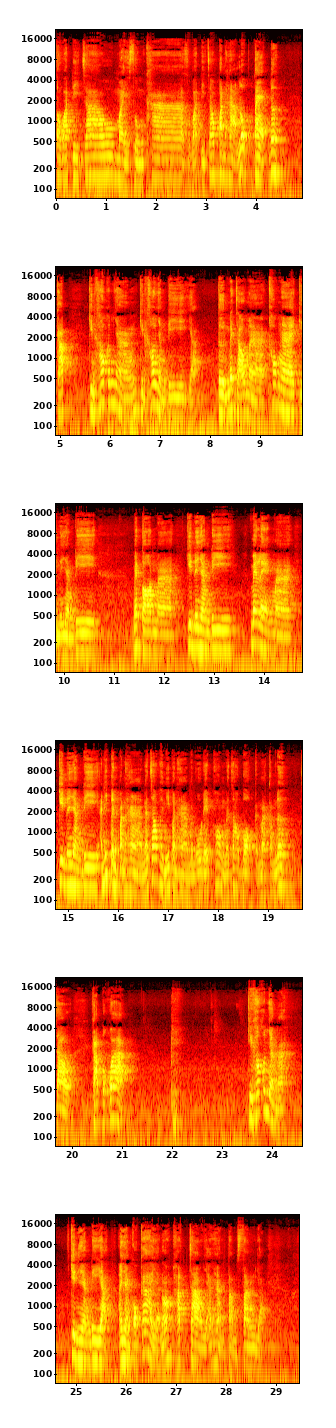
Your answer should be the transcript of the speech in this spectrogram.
สวัสดีเจ้าใหม่สูงค่าสวัสดีเจ้าปัญหาโลกแตกเด้อกับ กินข้าวกำหยังกินข้าวอย่างดี อย่าตื่นแม่เจ้ามาเข้างายกินในอย่างดี แม่ตอนมา กินในอย่างดี แม่แรงมา กินในอย่างดี อันนี้เป็นปัญหานะเจ้าไผ่มีปัญหาเหมือนโอเดสพ่องนะเจ้าบอกกันมากำเนิดเจ้ากลับบอกว่า กินข้าวกำหยังอะกินอย่างดีอะอันอย่างก็กล้าอย่าเนาะพัดเจ้าอย่าอาหารต่ำสั่งอย่า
